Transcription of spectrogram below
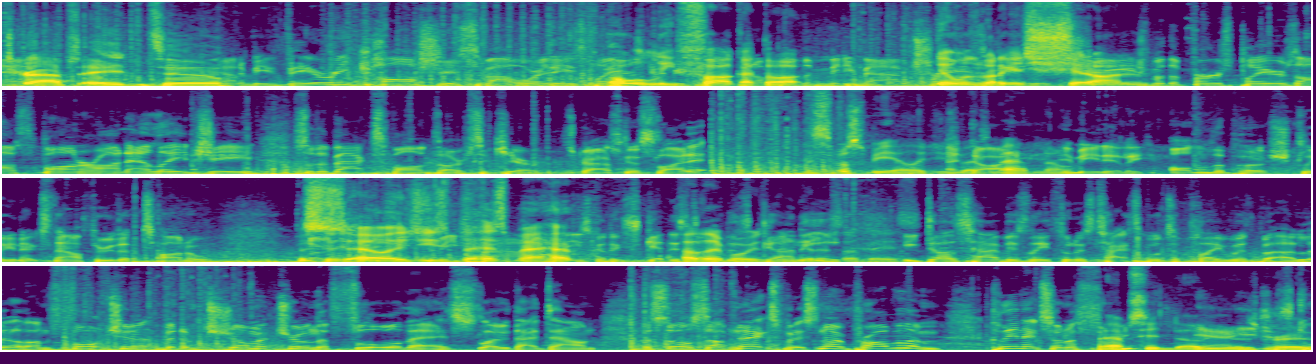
Scraps eight and two. Gotta be very cautious about where these players Holy fuck, I thought Dylan's about to get shit on. But the first players off spawn are on LAG, so the back spawns are secure. Scraps gonna slide it This is supposed to be LAG's and best die map, no? immediately on the push. CleanX now through the tunnel. This is No LAG's chance to be best found. map. He's gonna get this Thought done they've with his always been good gunny. at. He does have his lethal and his tactical to play with, but a little unfortunate bit of geometry on the floor there has slowed that down. The source up next, but it's no problem. CleanX on a three. MCW Yeah, is crazy.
